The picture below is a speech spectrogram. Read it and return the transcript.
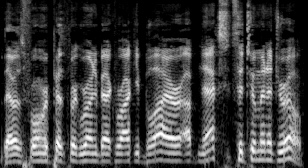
That was former Pittsburgh running back Rocky Bleier. Up next, it's a two-minute drill.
